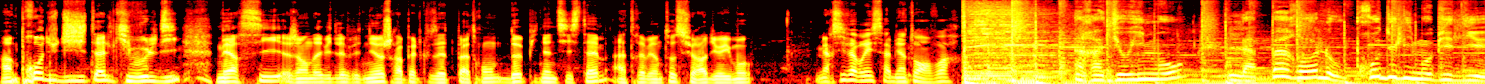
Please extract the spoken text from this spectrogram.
un, pro du digital qui vous le dit. Merci Jean-David Levenio. Je rappelle que vous êtes patron d'Opinion System. À très bientôt sur Radio Imo. Merci Fabrice, à bientôt, au revoir. Radio Imo, la parole aux pros de l'immobilier.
